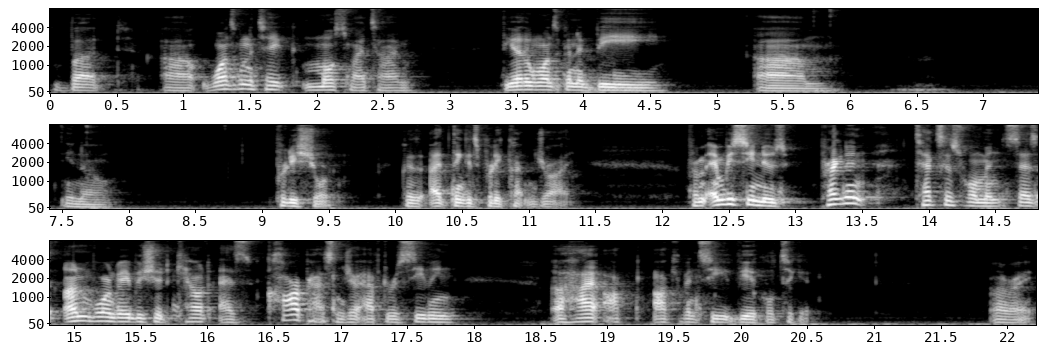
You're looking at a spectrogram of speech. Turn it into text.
but uh, one's going to take most of my time. The other one's going to be, um, you know, pretty short because I think it's pretty cut and dry. From NBC News, pregnant Texas woman says unborn baby should count as car passenger after receiving a high oc- occupancy vehicle ticket. All right.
